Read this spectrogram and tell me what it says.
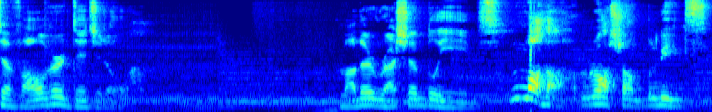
Devolver Digital. Mother Russia bleeds. Mother Russia bleeds.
